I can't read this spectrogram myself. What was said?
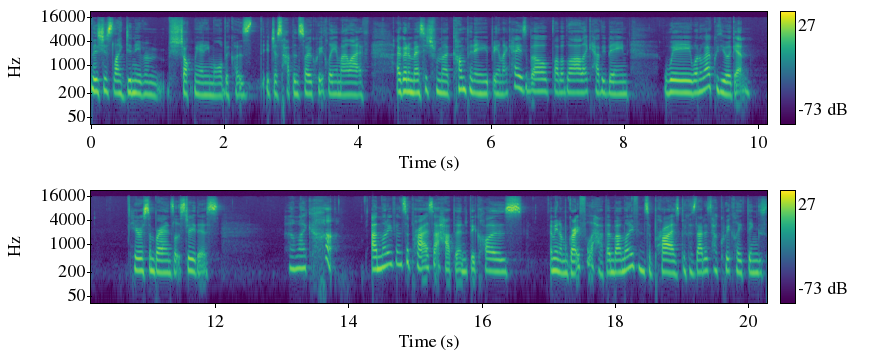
this just like didn't even shock me anymore because it just happened so quickly in my life. I got a message from a company being like, hey, Isabelle, blah, blah, blah, like, have you been? We want to work with you again. Here are some brands, let's do this. And I'm like, huh. I'm not even surprised that happened because, I mean, I'm grateful it happened, but I'm not even surprised because that is how quickly things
